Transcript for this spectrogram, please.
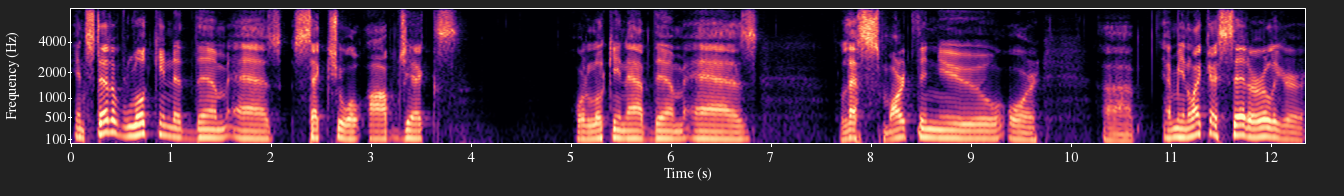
Instead of looking at them as sexual objects or looking at them as less smart than you, or, uh, I mean, like I said earlier,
